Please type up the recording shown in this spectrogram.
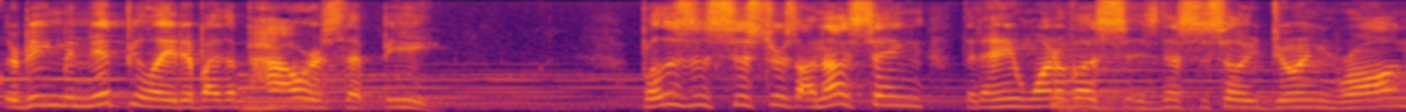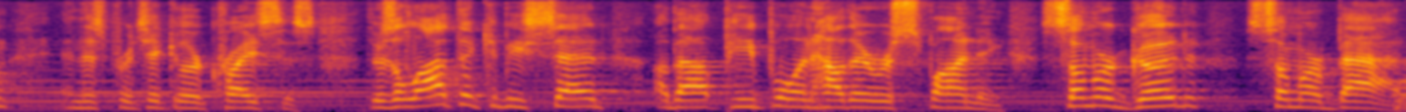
They're being manipulated by the powers that be. Brothers and sisters, I'm not saying that any one of us is necessarily doing wrong in this particular crisis. There's a lot that can be said about people and how they're responding. Some are good, some are bad.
